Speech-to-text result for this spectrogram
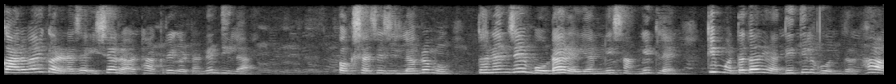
कारवाई करण्याचा इशारा ठाकरे गटाने दिला आहे. पक्षाचे जिल्हाप्रमुख धनंजय बोडारे यांनी सांगितले की मतदार यादीतील गोंधळ हा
